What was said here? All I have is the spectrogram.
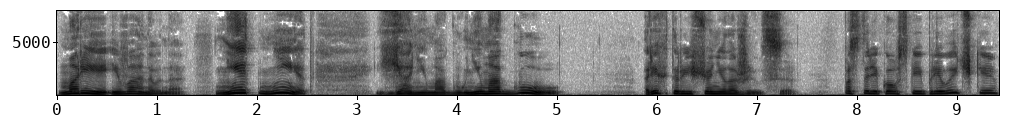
Мария Ивановна. Нет, нет, я не могу, не могу. Рихтер еще не ложился. По стариковской привычке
